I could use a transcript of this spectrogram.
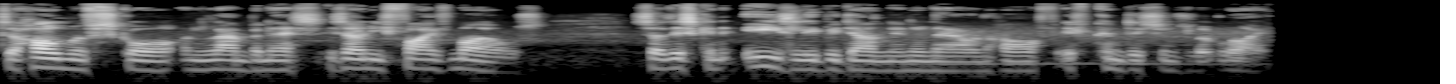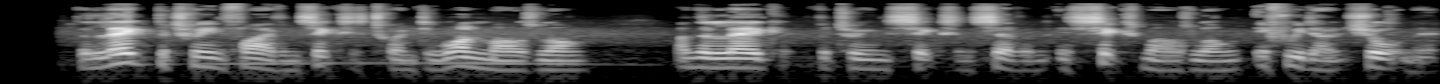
to Holm of Skaw and Lamba Ness is only 5 miles, so this can easily be done in an hour and a half if conditions look right. The leg between 5 and 6 is 21 miles long and the leg between 6 and 7 is 6 miles long if we don't shorten it.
